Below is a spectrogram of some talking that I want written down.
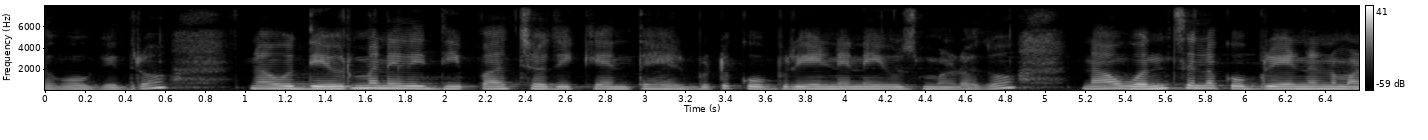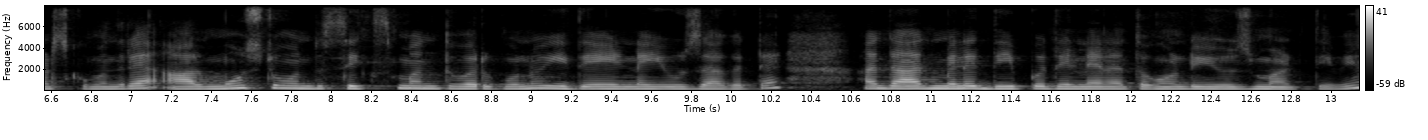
ತಗೋಗಿದ್ರು. ನಾವು ದೇವ್ರ ಮನೇಲಿ ದೀಪ ಹಚ್ಚೋದಕ್ಕೆ ಅಂತ ಹೇಳಿಬಿಟ್ಟು ಕೊಬ್ಬರಿ ಎಣ್ಣೆನೇ ಯೂಸ್ ಮಾಡೋದು. ನಾವು ಒಂದು ಸಲ ಕೊಬ್ಬರಿ ಎಣ್ಣೆನ ಮಾಡಿಸ್ಕೊಬಂದ್ರೆ ಆಲ್ಮೋಸ್ಟ್ ಒಂದು ಸಿಕ್ಸ್ ಮಂತ್ವರೆಗೂ ಇದೇ ಎಣ್ಣೆ ಯೂಸ್ ಆಗುತ್ತೆ. ಅದಾದಮೇಲೆ ದೀಪದ ಎಣ್ಣೆನ ತೊಗೊಂಡು ಯೂಸ್ ಮಾಡ್ತೀವಿ.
